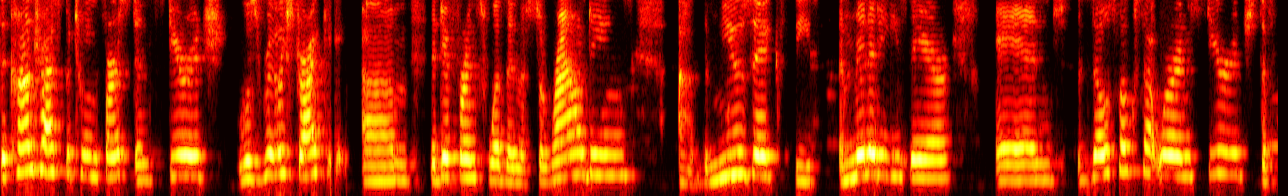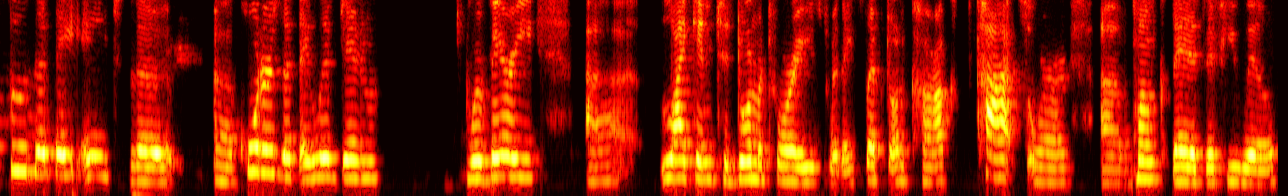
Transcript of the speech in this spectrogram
The contrast between first and steerage was really striking. Um, the difference was in the surroundings, uh, the music, the amenities there, and those folks that were in steerage, the food that they ate, the uh, quarters that they lived in were very uh, likened to dormitories where they slept on cots or uh, bunk beds, if you will.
